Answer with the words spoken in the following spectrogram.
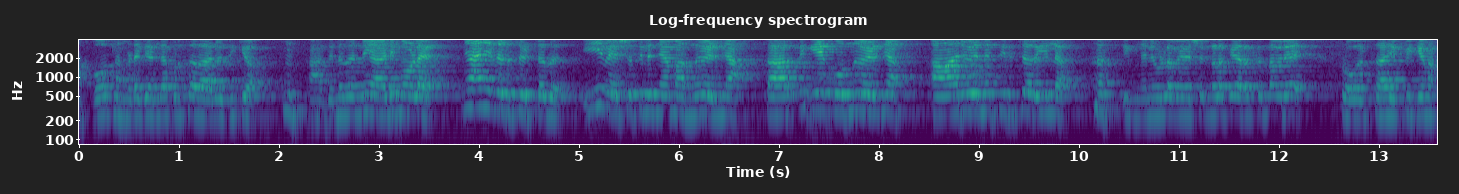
അപ്പോ നമ്മുടെ ഗംഗാപ്രസാദ് ആലോചിക്കുക "ഹും, അതിന് തന്നെ ആടി മോളെ. ഞാൻ ഇതെടുത്ത് ഇട്ടത്. ഈ വേഷത്തിൽ ഞാൻ വന്നു കഴിഞ്ഞാൽ കാർത്തികയെ കൊന്നു കഴിഞ്ഞാൽ ആരും എന്നെ തിരിച്ചറിയില്ല. ഇങ്ങനെയുള്ള വേഷങ്ങളൊക്കെ ഇറക്കുന്നവരെ പ്രോത്സാഹിപ്പിക്കണം.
